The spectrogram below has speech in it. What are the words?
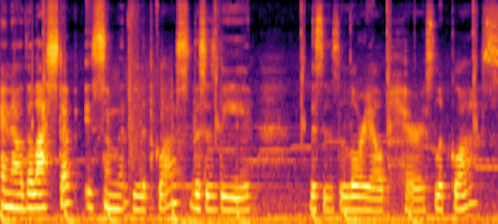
And now the last step is some lip gloss. This is the, this is L'Oreal Paris lip gloss.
